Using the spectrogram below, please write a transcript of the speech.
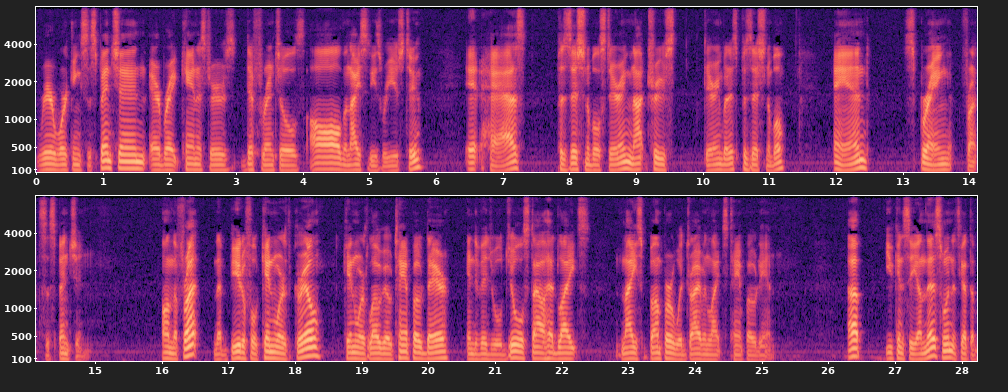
rear working suspension, air brake canisters, differentials, all the niceties we're used to. It has positionable steering, not true steering, but it's positionable, and spring front suspension. On the front, that beautiful Kenworth grill, Kenworth logo tampoed there, individual jewel style headlights, nice bumper with driving lights tampoed in. Up, you can see on this one, it's got the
